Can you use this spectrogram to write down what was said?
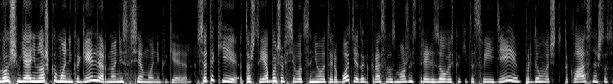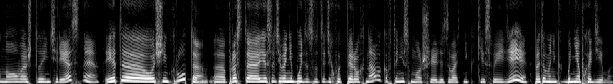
в общем, я немножко Моника Геллер, но не совсем Моника Геллер. Все-таки то, что я больше всего ценю в этой работе, это как раз возможность реализовывать какие-то свои идеи, придумывать что-то классное, что-то новое, что-то интересное. И это очень круто. Э, просто если у тебя не будет вот этих вот первых навыков, ты не сможешь реализовать никакие свои идеи, поэтому они как бы необходимы.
